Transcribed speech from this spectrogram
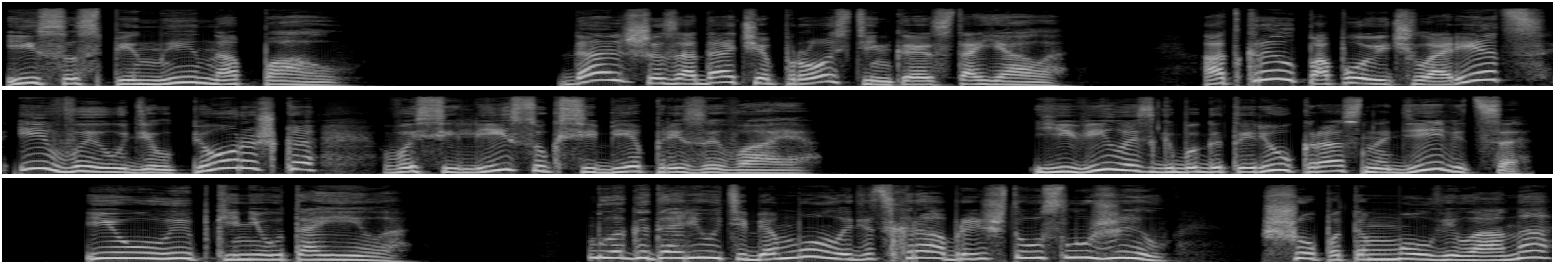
и со спины напал. Дальше задача простенькая стояла. Открыл Попович ларец и выудил перышко, Василису к себе призывая. Явилась к богатырю краснодевица и улыбки не утаила. «Благодарю тебя, молодец храбрый, что услужил!» Шепотом молвила она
